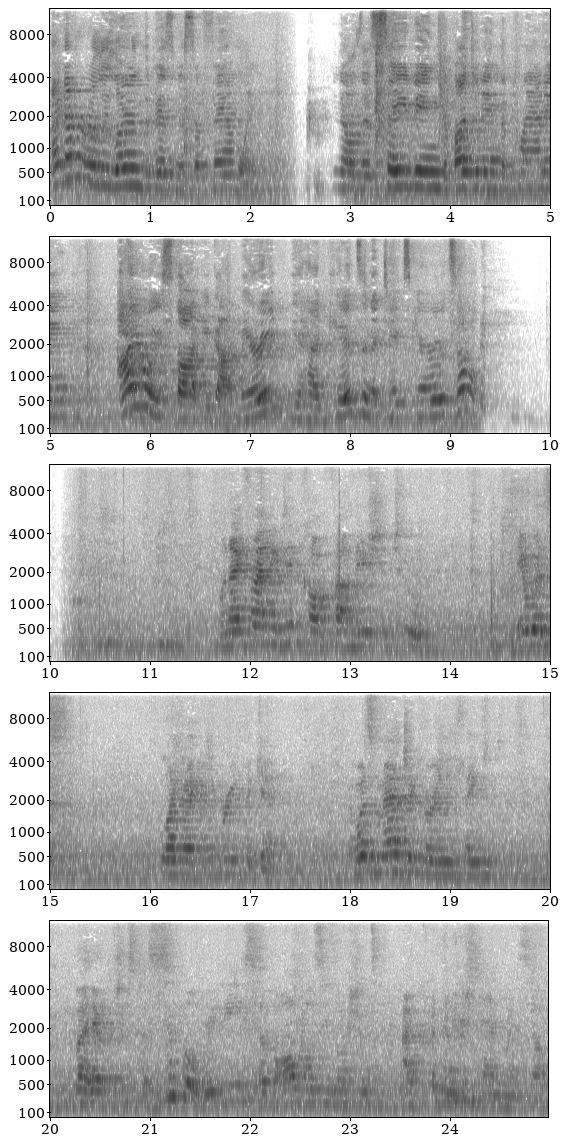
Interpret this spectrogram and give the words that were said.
I never really learned the business of family. You know, the saving, the budgeting, the planning. I always thought you got married, you had kids, and it takes care of itself. When I finally did call Foundation 2, it was like I could breathe again. It wasn't magic or anything, but it was just a simple release of all those emotions I couldn't understand myself.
